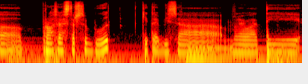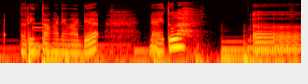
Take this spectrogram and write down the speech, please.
uh, proses tersebut kita bisa melewati rintangan yang ada nah itulah uh,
